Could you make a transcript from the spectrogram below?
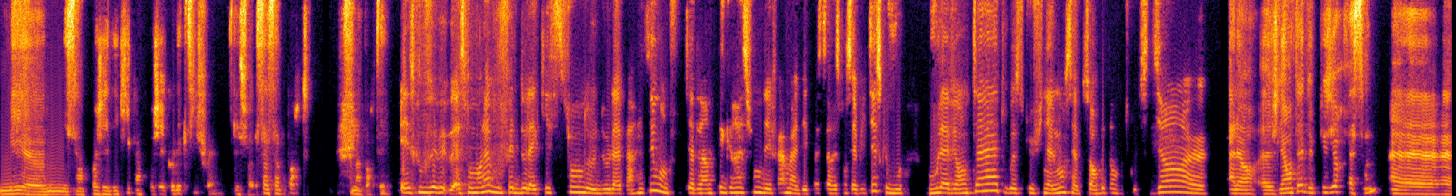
mais, euh, mais c'est un projet d'équipe, un projet collectif. Ouais. Et ça, ça me porte. Ça m'a porté. Et est-ce que vous avez, à ce moment-là, vous faites de la question de, de la parité ou en tout cas de l'intégration des femmes à des postes à responsabilité? Est-ce que vous, vous l'avez en tête ou est-ce que finalement c'est absorbé dans votre quotidien euh... Alors, euh, je l'ai en tête de plusieurs façons. Euh,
